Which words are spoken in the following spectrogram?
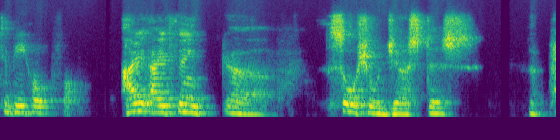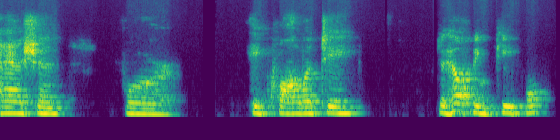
to be hopeful. I, I think uh, social justice, the passion for equality, to helping people,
